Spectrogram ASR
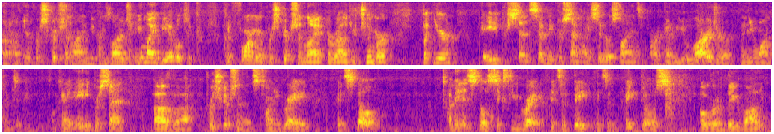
your prescription line becomes large, and you might be able to conform your prescription line around your tumor, but your 80%, 70% isodose lines are going to be larger than you want them to be. Okay, 80% of uh, prescription that's 20 gray, it's still, I mean, it's still 16 gray. It's a big, it's a big dose over a big volume.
